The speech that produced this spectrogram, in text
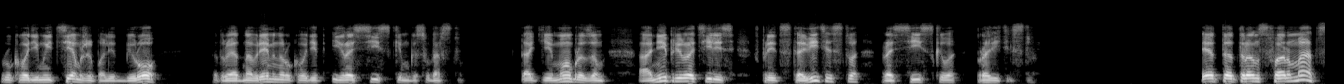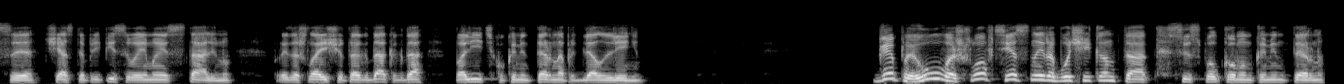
руководимой тем же Политбюро, которое одновременно руководит и российским государством. Таким образом, они превратились в представительство российского правительства. Эта трансформация, часто приписываемая Сталину, произошла еще тогда, когда политику Коминтерна определял Ленин. ГПУ вошло в тесный рабочий контакт с исполкомом Коминтерна,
